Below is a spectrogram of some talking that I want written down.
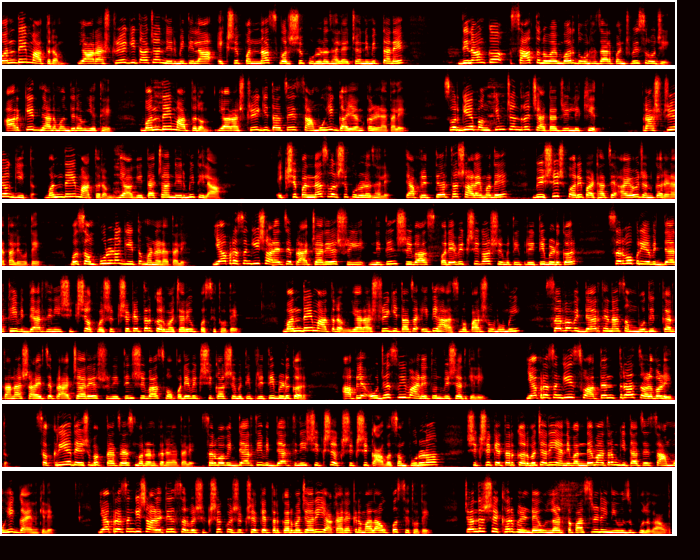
वंदे मातरम या राष्ट्रीय गीताच्या निर्मितीला एकशे पन्नास वर्ष पूर्ण झाल्याच्या निमित्ताने दिनांक सात नोव्हेंबर दोन हजार पंचवीस रोजी आर के ज्ञान मंदिरम येथे वंदे मातरम या राष्ट्रीय गीताचे सामूहिक गायन करण्यात आले. स्वर्गीय बंकिमचंद्र चॅटर्जी लिखित राष्ट्रीय गीत वंदे मातरम या गीताच्या निर्मितीला एकशे पन्नास वर्ष पूर्ण झाले. त्या प्रित्यर्थ शाळेमध्ये विशेष परिपाठाचे आयोजन करण्यात आले होते व संपूर्ण गीत म्हणण्यात आले. या प्रसंगी शाळेचे प्राचार्य श्री नितीन श्रीवास पर्यवेक्षिका श्रीमती प्रीती बिडकर सर्व प्रिय विद्यार्थी विद्यार्थिनी शिक्षक व शिक्षकेतर कर्मचारी उपस्थित होते. वंदे मातरम या राष्ट्रीय गीताचा इतिहास व पार्श्वभूमी सर्व विद्यार्थ्यांना संबोधित करताना शाळेचे प्राचार्य श्री नितीन श्रीवास व पर्यवेक्षिका श्रीमती प्रीती बिडकर आपल्या ओजस्वी वाणीतून विशद केली. या प्रसंगी स्वातंत्र्य चळवळीत सक्रिय देशभक्ताचे स्मरण करण्यात आले. सर्व विद्यार्थी विद्यार्थिनी शिक्षक शिक्षिका व संपूर्ण शिक्षकेतर कर्मचारी यांनी वंदे मातरम गीताचे सामूहिक गायन केले. या प्रसंगी शाळेतील सर्व शिक्षक व शिक्षकेतर कर्मचारी या कार्यक्रमाला उपस्थित होते. चंद्रशेखर भेंडे उल्लड तपासणी न्यूज पुलगाव.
